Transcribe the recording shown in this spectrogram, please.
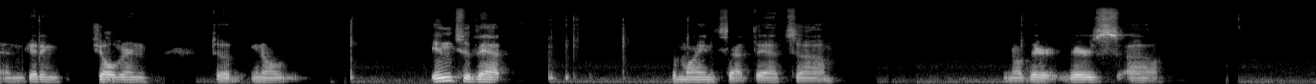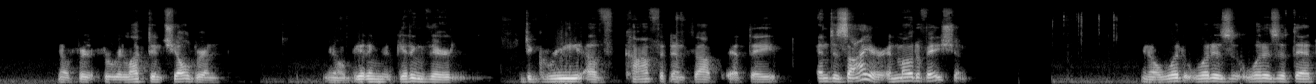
and getting children to you know into that the mindset that um, you know there there's uh, you know for, for reluctant children you know getting getting their degree of confidence up that they and desire and motivation. You know what what is what is it that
